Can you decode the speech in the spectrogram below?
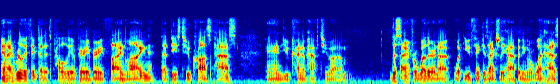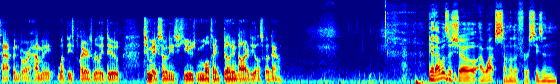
And I really think that it's probably a very, very fine line that these two cross paths, and you kind of have to um, for whether or not what you think is actually happening or what has happened or how many what these players really do to make some of these huge multi-billion dollar deals go down. Yeah, that was a show I watched some of the first season,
